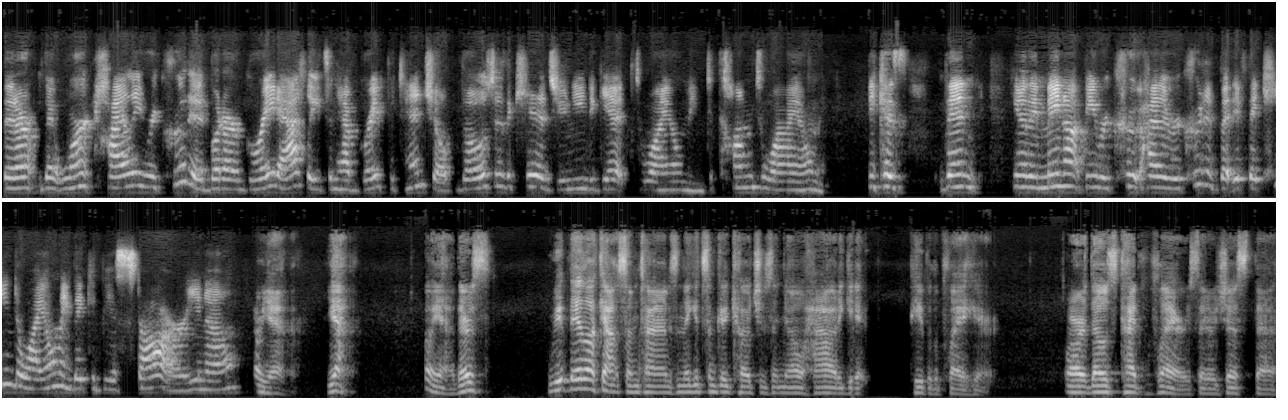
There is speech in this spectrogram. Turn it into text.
that aren't that weren't highly recruited but are great athletes and have great potential those are the kids you need to get to wyoming to come to wyoming. Because then you know they may not be recruit highly recruited but if they came to wyoming they could be a star you know? Oh yeah. Yeah. Oh yeah. There's we, they luck out sometimes and they get some good coaches that know how to get people to play here or those type of players that are just uh,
